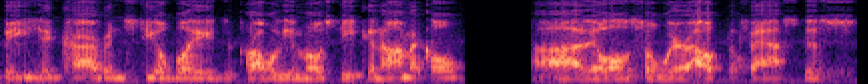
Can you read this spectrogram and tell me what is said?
basic carbon steel blades are probably the most economical. Uh, they'll also wear out the fastest.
